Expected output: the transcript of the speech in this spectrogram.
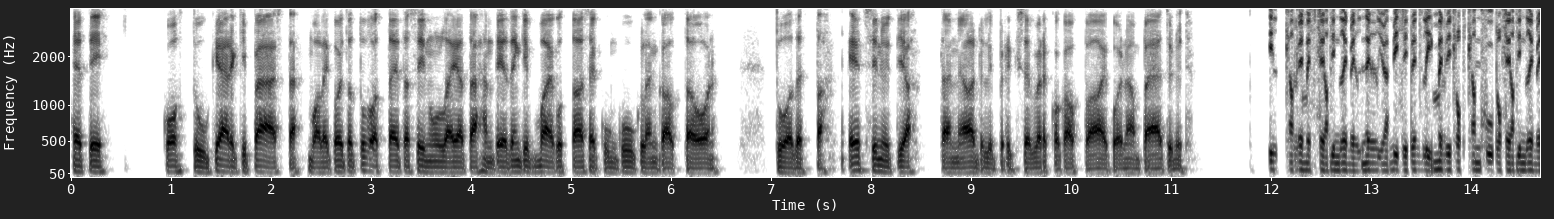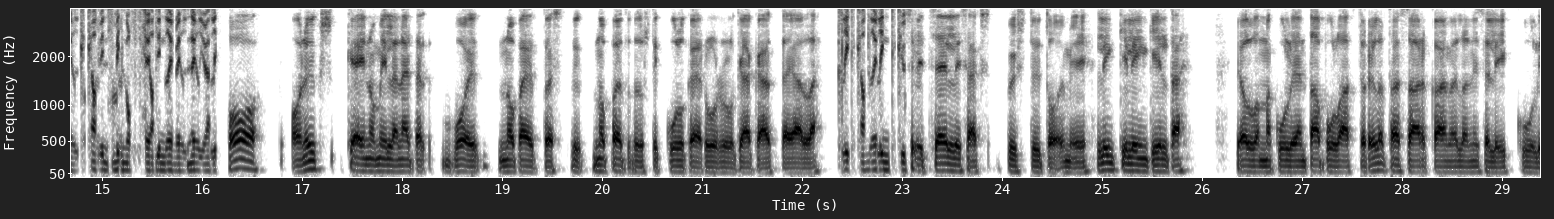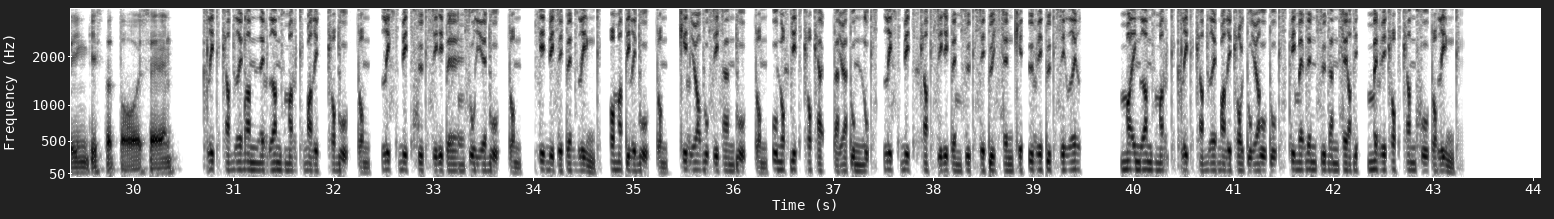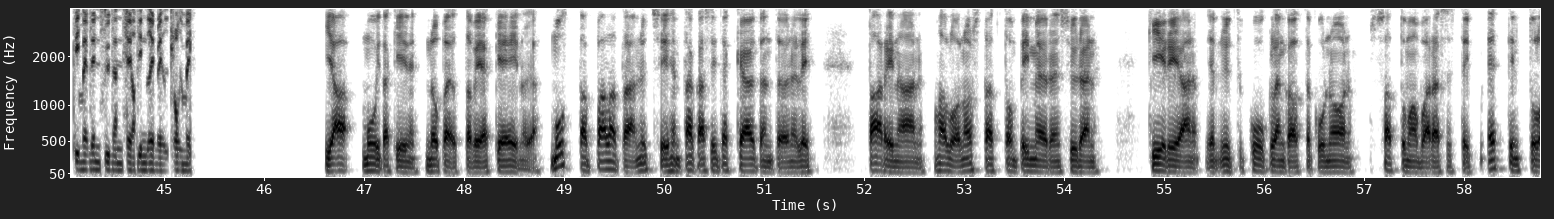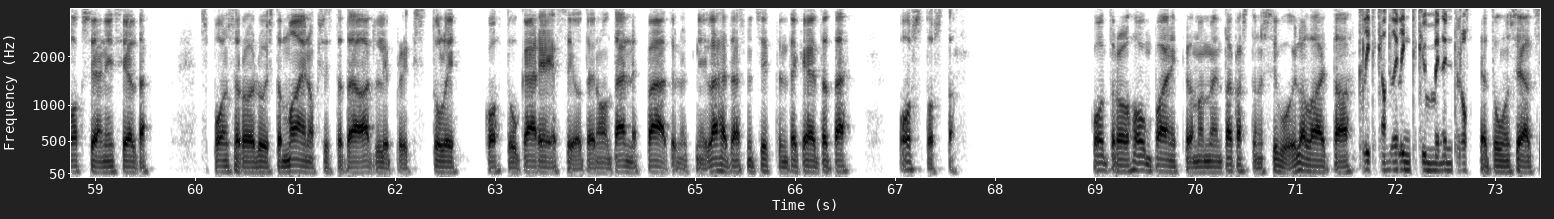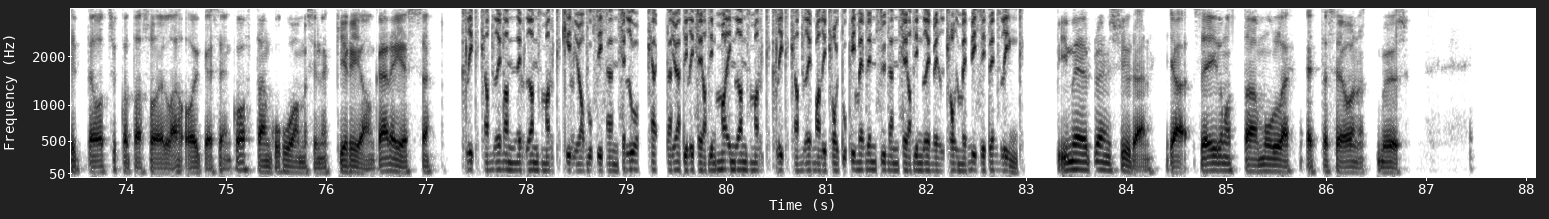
heti kohtuu kärkipäästä valikoita tuotteita sinulle ja tähän tietenkin vaikuttaa se, kun Googlen kautta on tuotetta etsinyt ja tänne Adelibriksen verkkokauppaan aikoinaan päätynyt. Ilkka Remes Headin level 4 visited link. Merikot Kankuto Headin level Kavin Smirnoff Headin level 4. H on yksi keino, millä näitä voi nopeutetusti, nopeutetusti kulkea ruudulukea käyttäjällä. Sitten sen lisäksi pystyy toimii linkki linkiltä, jolloin mä kuljen tabulaattorilla tai sarkaimella, niin se liikkuu linkistä toiseen. Klikkande banner landmark valikko button. List bit yksi item sulje button. Visited link. Oma tili button. Kirjaudu sisään button. Unohditko käyttäjä tunnuks. List bit kaksi items yksityishenki yrityksille. My landmark klikkande valikoitu autuks. Pimeden sydän Headi. Merikot Kankuto link. Pimeden sydän Headin level 3. ja muitakin nopeuttavia keinoja. Mutta palataan nyt siihen takaisin käytäntöön, eli tarinaan. Haluan ostaa tuon Pimeyden sydän kirjan, ja nyt Googlen kautta, kun olen sattumanvaraisesti etsinyt tuloksia, niin sieltä sponsoroiduista mainoksista tämä Adlibrix tuli kohtuu kärjessä, joten on tänne päätynyt, niin lähdetään nyt sitten tekemään tätä ostosta. Control Home painikkeella mä menen takaisin tuonne sivun ylälaitaan Klikkande link 10 pro. ja tuun sieltä sitten otsikkotasoilla oikeaan kohtaan, kun huomasin, että kirja on kärjessä. Klikkande banner landmark kirjaudu sisään. Hello käyttäjä tili Headin. My landmark klikkande valikoitu. Pimeden sydän Headin level 3 visited link. Pimeyden sydän. Ja se ilmoittaa mulle, että se on myös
